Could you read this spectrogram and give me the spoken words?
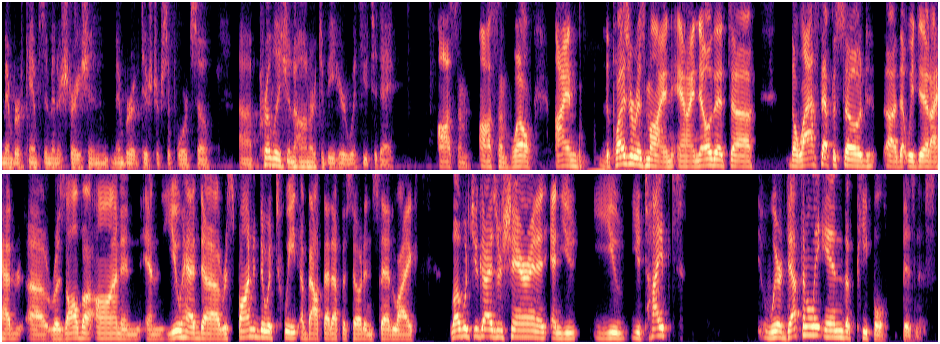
member of campus administration, member of district support. So, uh, privilege and honor to be here with you today. Awesome, awesome. Well, I'm the pleasure is mine, and I know that uh, the last episode uh, that we did, I had uh, Rosalba on, and and you had uh, responded to a tweet about that episode and said like, "Love what you guys are sharing," and, and you you you typed, "We're definitely in the people business."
